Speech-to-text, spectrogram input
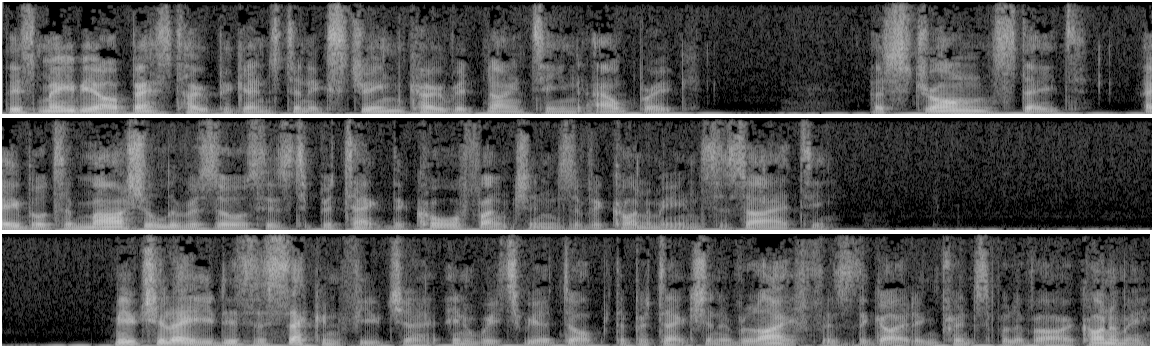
this may be our best hope against an extreme COVID 19 outbreak. A strong state able to marshal the resources to protect the core functions of economy and society. Mutual aid is the second future in which we adopt the protection of life as the guiding principle of our economy.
